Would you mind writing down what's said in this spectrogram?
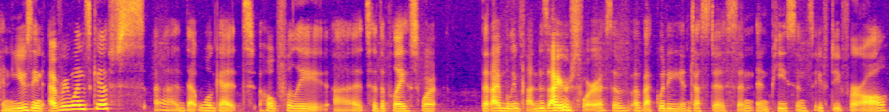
and using everyone's gifts uh, that we'll get hopefully uh, to the place where that I believe God desires for us of, of equity and justice and, and peace and safety for all.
